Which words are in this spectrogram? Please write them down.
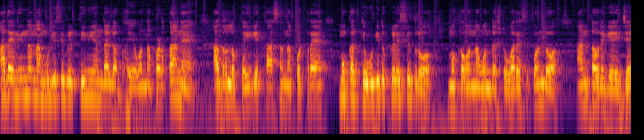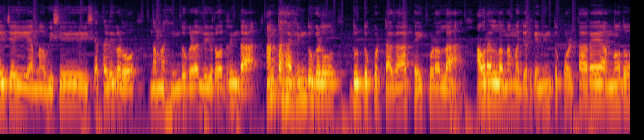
ಅದೇ ನಿನ್ನನ್ನು ಮುಗಿಸಿ ಬಿಡ್ತೀನಿ ಅಂದಾಗ ಭಯವನ್ನು ಪಡ್ತಾನೆ. ಅದರಲ್ಲೂ ಕೈಗೆ ಕಾಸನ್ನು ಕೊಟ್ಟರೆ ಮುಖಕ್ಕೆ ಉಗಿದು ಕಳಿಸಿದ್ರು. ಮುಖವನ್ನು ಒಂದಷ್ಟು ಒರೆಸಿಕೊಂಡು ಅಂಥವರಿಗೆ ಜೈ ಜೈ ಅನ್ನೋ ವಿಶೇಷ ತಳಿಗಳು ನಮ್ಮ ಹಿಂದೂಗಳಲ್ಲಿ ಇರೋದ್ರಿಂದ ಅಂತಹ ಹಿಂದೂಗಳು ದುಡ್ಡು ಕೊಟ್ಟಾಗ ಕೈ ಕೊಡಲ್ಲ. ಅವರೆಲ್ಲ ನಮ್ಮ ಜೊತೆಗೆ ನಿಂತುಕೊಳ್ತಾರೆ ಅನ್ನೋದು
